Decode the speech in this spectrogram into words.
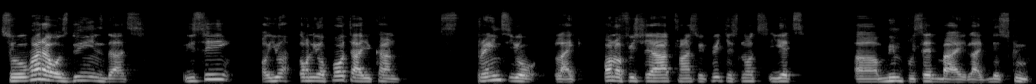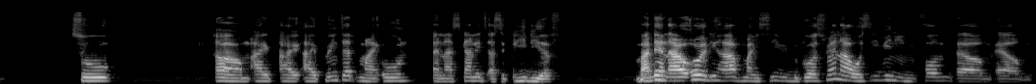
So what I was doing is that you see, you on your portal you can print your like unofficial transcript, which is not yet uh, being processed by like the school. So um, I, I I printed my own and I scanned it as a PDF. But then I already have my CV because when I was even in form um, um,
